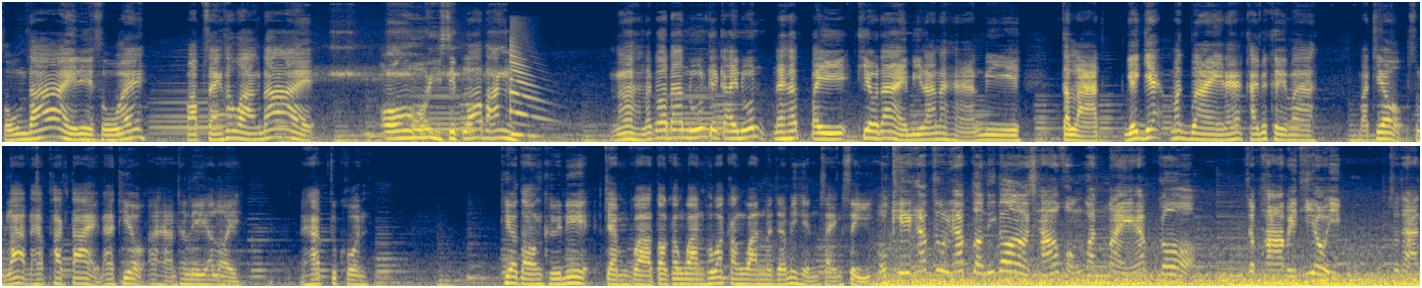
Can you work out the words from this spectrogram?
ซูมได้นี่สวย ปรับแสงสว่างได้ โอ้ยสิบล้อบังนะแล้วก็ด้านนู้นไกลๆนู้นนะครับ ไปเที่ยวได้มีร้านอาหารมีตลาดเยอะแยะมากมายนะใครไม่เคยมามาเที่ยวสุราษฎร์นะครับ ภาคใต้น่าเที่ยวอาหารทะเลอร่อยนะครับ ทุกคน เที่ยวตอนกลางคืนนี่แจ่มกว่าตอนกลางวัน เพราะว่ากลางวันมันจะไม่เห็นแสงสี โอเคครับทุกคนครับ ตอนนี้ก็เช้าของวันใหม่ครับ ก็จะพาไปเที่ยวอีกสถาน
